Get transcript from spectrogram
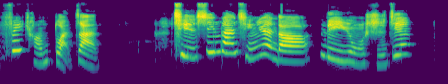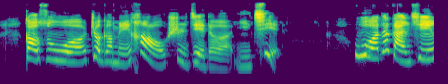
非常短暂，请心甘情愿的利用时间，告诉我这个美好世界的一切。我的感情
